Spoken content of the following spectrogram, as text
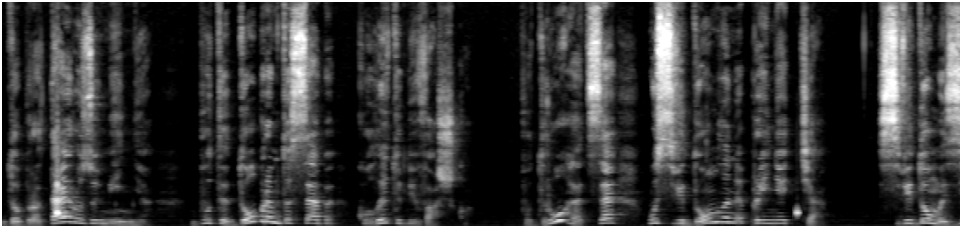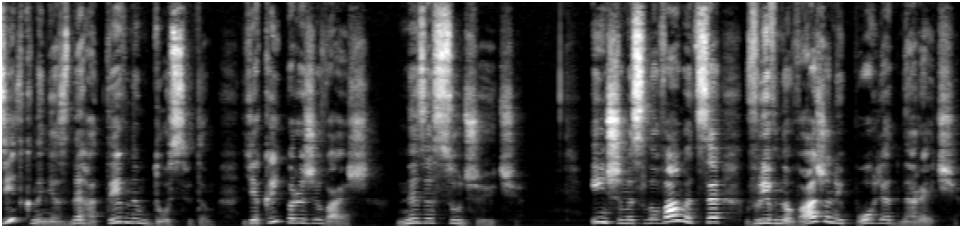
доброта й розуміння, бути добрим до себе, коли тобі важко. По-друге, це усвідомлене прийняття, свідоме зіткнення з негативним досвідом, який переживаєш, не засуджуючи. Іншими словами, це врівноважений погляд на речі.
